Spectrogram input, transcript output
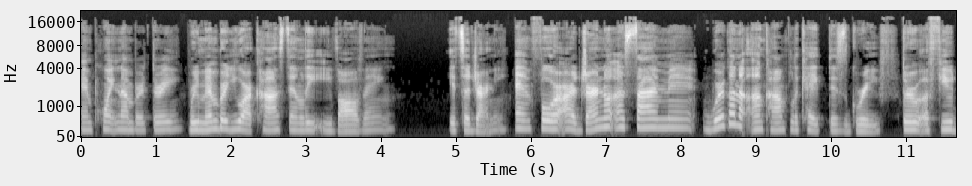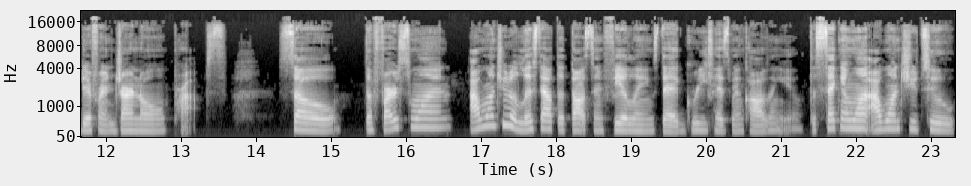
And point number three remember you are constantly evolving it's a journey. And for our journal assignment, we're going to uncomplicate this grief through a few different journal prompts. So, the first one, I want you to list out the thoughts and feelings that grief has been causing you. The second one, I want you to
